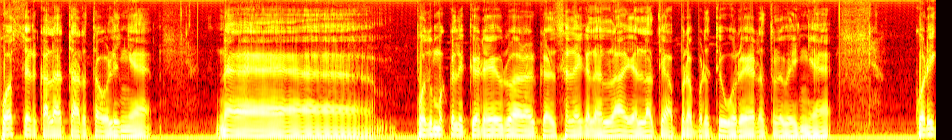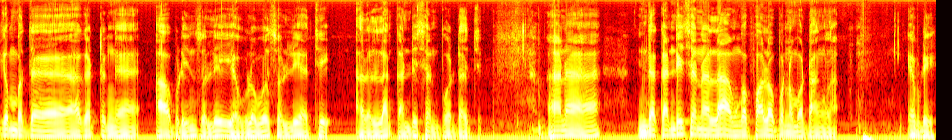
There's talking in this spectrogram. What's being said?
போஸ்டர் கலாச்சாரத்தை ஒழிங்க. பொதுமக்களுக்கு இடையூறாக இருக்கிற சிலைகள் எல்லாம் எல்லாத்தையும் அப்புறப்படுத்தி ஒரே இடத்துல வைங்க. கொடி கம்பத்தை அகட்டுங்க அப்படின்னு சொல்லி எவ்வளவோ சொல்லியாச்சு. அதெல்லாம் கண்டிஷன் போட்டாச்சு. ஆனால் இந்த கண்டிஷன் எல்லாம் அவங்க ஃபாலோ பண்ண மாட்டாங்களாம். எப்படி?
